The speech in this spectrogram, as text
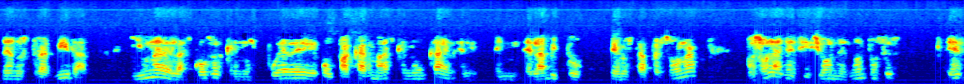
de nuestras vidas y una de las cosas que nos puede opacar más que nunca en, en el ámbito de nuestra persona, pues son las decisiones, ¿no? Entonces es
